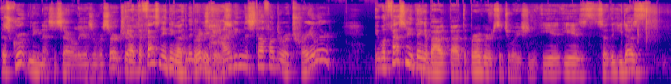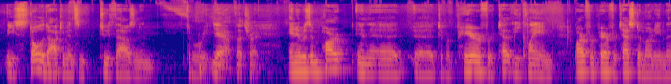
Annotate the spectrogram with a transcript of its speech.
the scrutiny necessarily as a researcher. Yeah, the fascinating thing about and the Berger case, hiding the stuff under a trailer well, the fascinating thing about, about the Berger situation is, is so that he does he stole the documents in two thousand and three. Yeah, that's right. And it was in part in uh, uh, to prepare for te- he claimed part for prepare for testimony in the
